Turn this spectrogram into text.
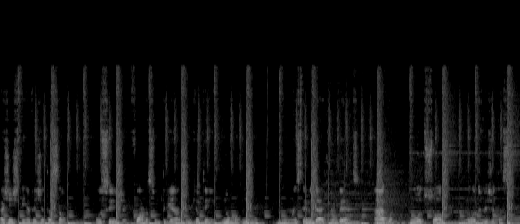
a gente tem a vegetação. Ou seja, forma-se um triângulo em que eu tenho numa, num, numa extremidade, num vértice, água, no outro solo e no outro vegetação.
